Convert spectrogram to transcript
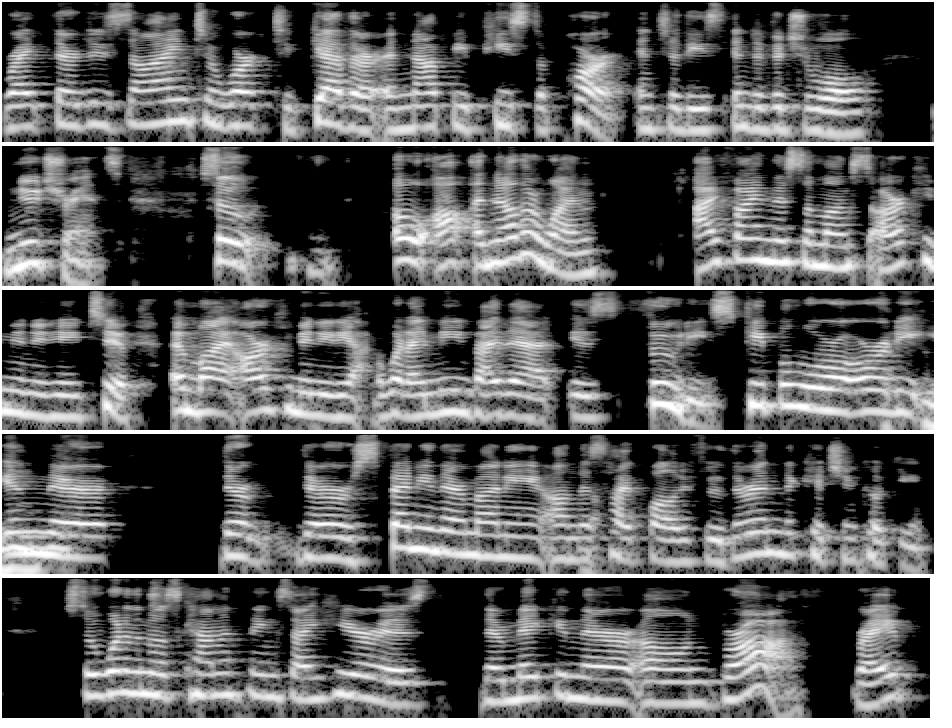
right? They're designed to work together and not be pieced apart into these individual nutrients. So Oh, another one. I find this amongst our community too. And by our community, what I mean by that is foodies, people who are already mm-hmm. in there, they're they're spending their money on this high quality food. They're in the kitchen cooking. So one of the most common things I hear is they're making their own broth, right?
